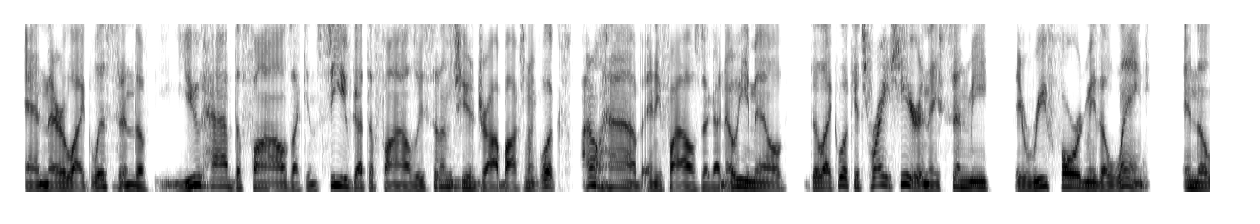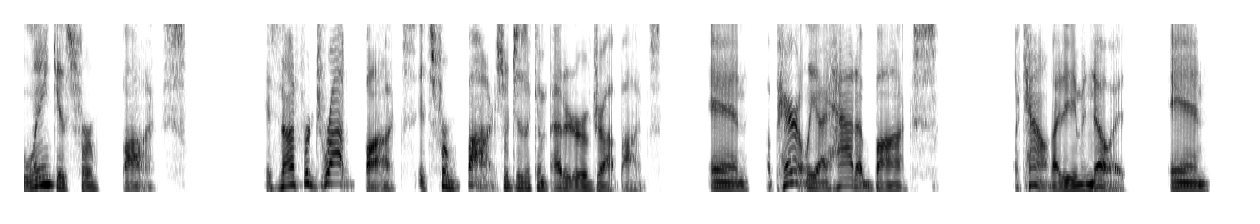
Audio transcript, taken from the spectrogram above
and they're like, listen, the you have the files. I can see you've got the files. We sent them to your Dropbox. I'm like, look, I don't have any files. I got no email. They're like, look, it's right here. And they send me, they re-forward me the link. And the link is for Box. It's not for Dropbox, it's for Box, which is a competitor of Dropbox. And apparently, I had a Box account. I didn't even know it. And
